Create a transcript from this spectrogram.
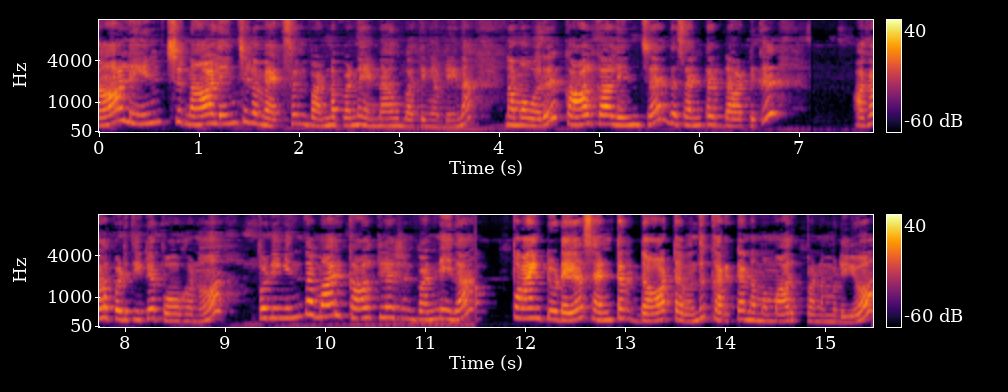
நாலு இன்ச்சு நாலு இன்ச்சு நம்ம எக்ஸ்டெண்ட் பண்ண பண்ண என்ன ஆகும் பார்த்தீங்க அப்படின்னா நம்ம ஒரு கால் கால் இன்ச்சை இந்த சென்டர் டாட்டுக்கு அகலப்படுத்திட்டே போகணும். இப்போ நீங்கள் இந்த மாதிரி கால்குலேஷன் பண்ணி தான் பாயிண்ட்டுடைய சென்டர் டாட்டை வந்து கரெக்டாக நம்ம மார்க் பண்ண முடியும்.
